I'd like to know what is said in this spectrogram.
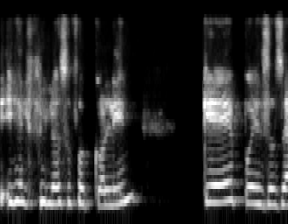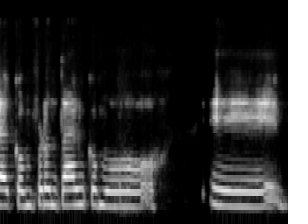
y el filósofo Colin, que pues, o sea, confrontan como eh,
